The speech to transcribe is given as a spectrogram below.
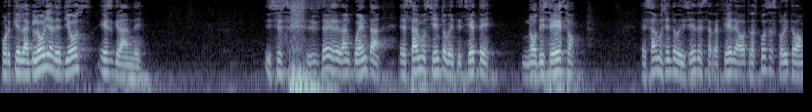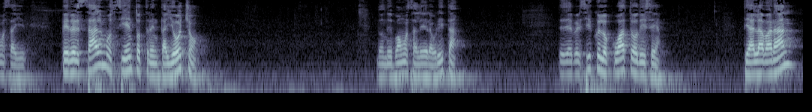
porque la gloria de Dios es grande. Y si, ustedes se dan cuenta, el Salmo 127 no dice eso. El Salmo 127 se refiere a otras cosas que ahorita vamos a ir. Pero el Salmo 138, donde vamos a leer ahorita, desde el versículo 4 dice, te alabarán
